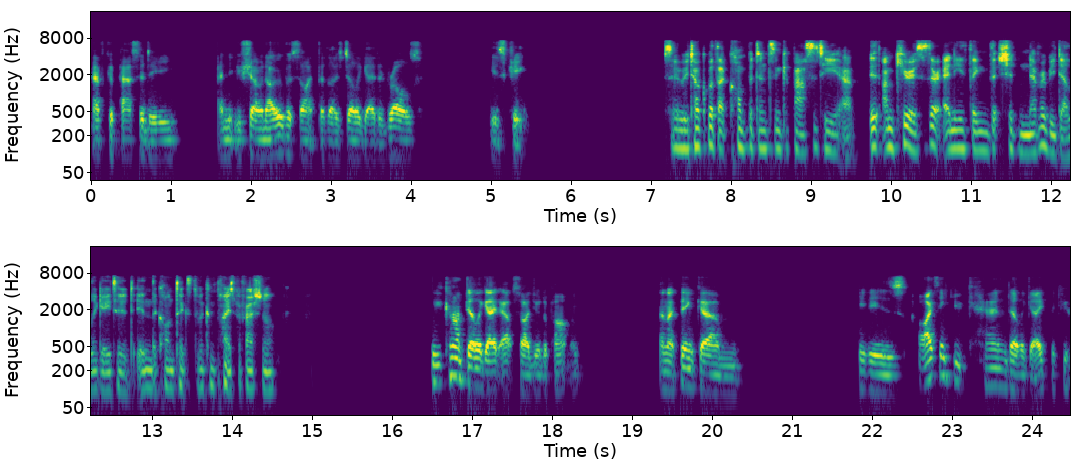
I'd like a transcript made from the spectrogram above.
have capacity, and that you've shown oversight for those delegated roles is key. So we talk about that competence and capacity. Uh, I'm curious, is there anything that should never be delegated in the context of a compliance professional? You can't delegate outside your department. And I think um, it is, I think you can delegate, but you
